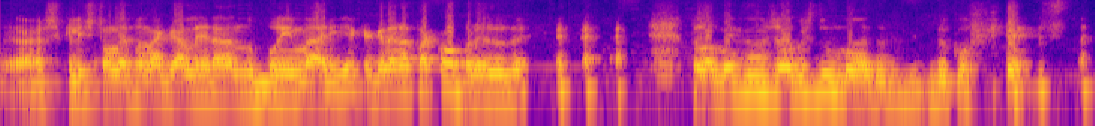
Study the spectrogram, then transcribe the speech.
Eu acho que eles estão levando a galera no banho-maria, que a galera tá cobrando, né? Pelo menos nos jogos do mando, do Confiança.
